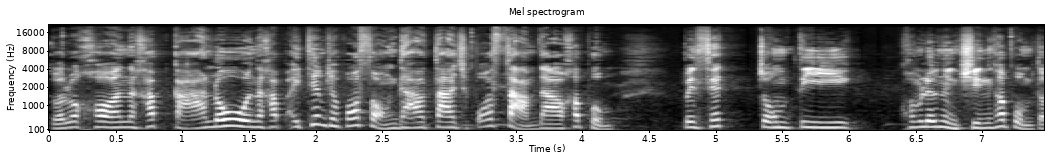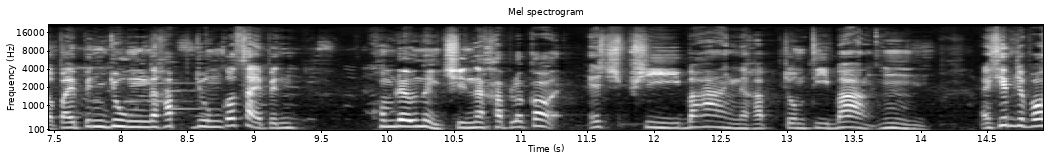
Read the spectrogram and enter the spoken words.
ตัวละครนะครับกาโลนะครับไอเทมเฉพาะ 2 ดาวตาเฉพาะ 3 ดาวครับผมเป็นเซตโจมตีความเร็ว 1 ชิ้นครับผมต่อไปเป็นยุงนะครับ ยุงก็ใส่เป็นความเร็ว 1 ชิ้นนะครับ แล้วก็ HP บ้างนะครับโจมตีบ้างอืมไอเทมเฉพาะ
